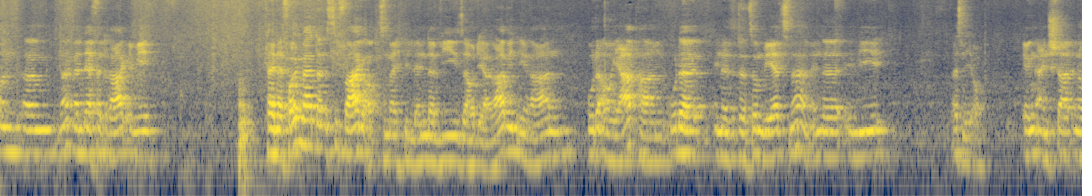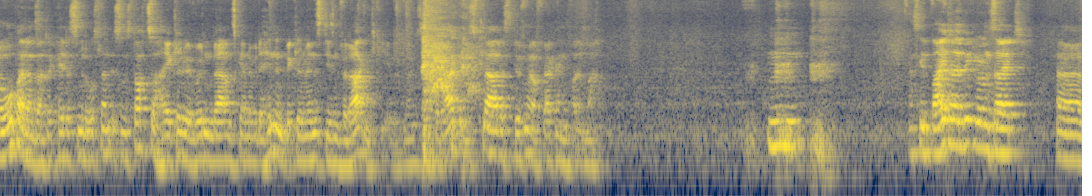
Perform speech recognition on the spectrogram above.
und ähm, ne, wenn der Vertrag irgendwie keinen Erfolg mehr hat, dann ist die Frage, ob zum Beispiel Länder wie Saudi-Arabien, Iran oder auch Japan oder in der Situation wie jetzt, ne, am Ende irgendwie, weiß nicht, ob irgendein Staat in Europa dann sagt, okay, das mit Russland ist uns doch zu heikel, wir würden da uns gerne wieder hinentwickeln, wenn es diesen Vertrag nicht gäbe. Wenn es diesen Vertrag gibt, ist klar, das dürfen wir auf gar keinen Fall machen. Mm. Es gibt weitere Entwicklungen seit äh,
